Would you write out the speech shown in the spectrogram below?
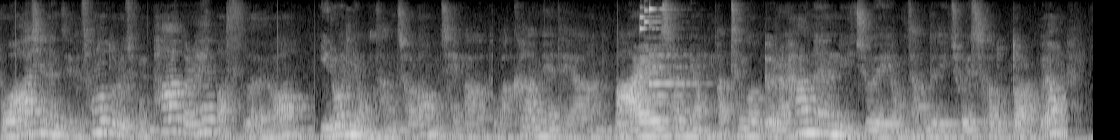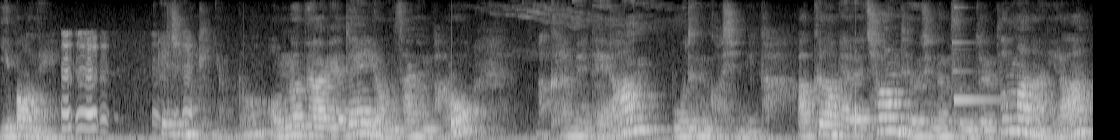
좋아하시는지 그 선호도를 조금 파악을 해봤어요. 이런 영상처럼 제가 뭐 마크라메에 대한 말 설명 같은 것들을 하는 위주의 영상들이 조회수가 높더라고요. 이번에 1주년 기념으로 업로드하게 될 영상은 바로 마크라메에 대한 모든 것입니다. 마크라메를 처음 배우시는 분들 뿐만 아니라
